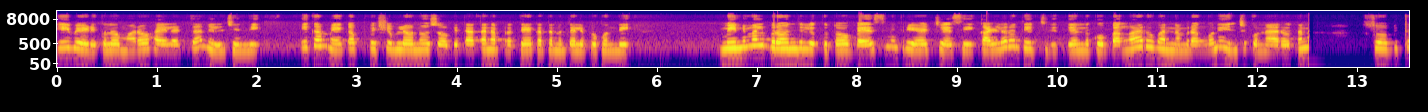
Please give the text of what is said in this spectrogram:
ఈ వేడుకలో మరో హైలైట్గా నిలిచింది. ఇక మేకప్ విషయంలోనూ శోభిత తన ప్రత్యేకతను తెలుపుకుంది. మినిమల్ బ్రోంజ్ లుక్తో బేస్ని క్రియేట్ చేసి కళ్ళను తీర్చిదిద్దేందుకు బంగారు వర్ణం రంగును ఎంచుకున్నారు తన శోభిత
